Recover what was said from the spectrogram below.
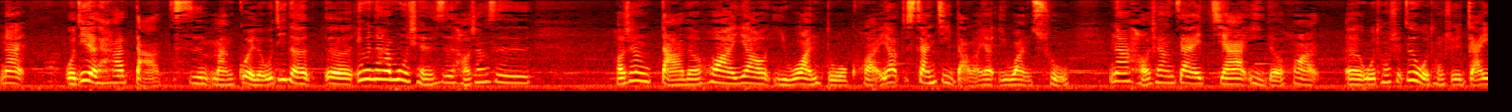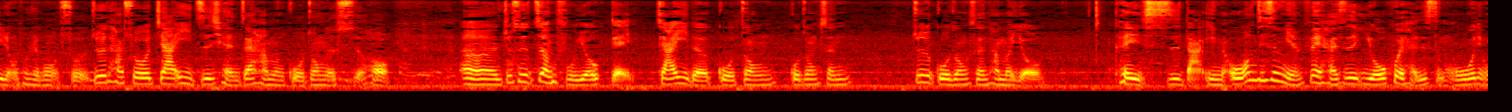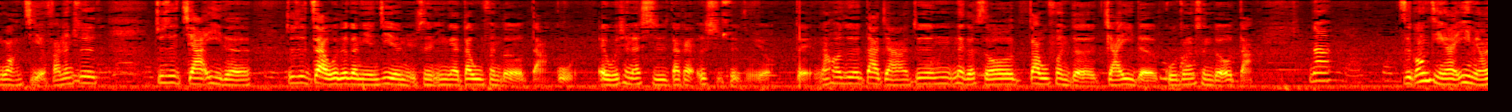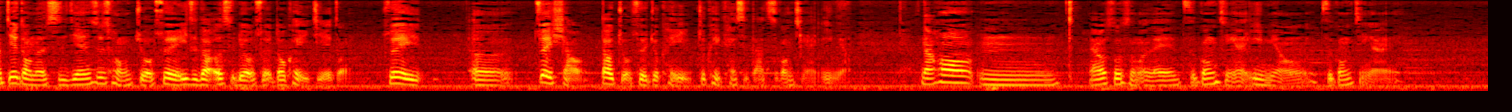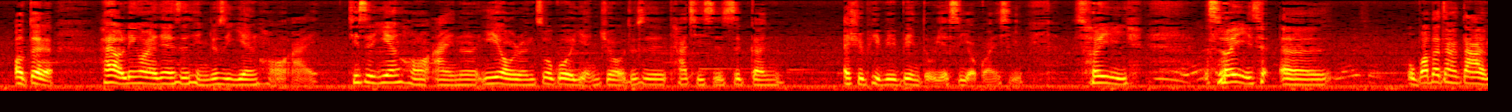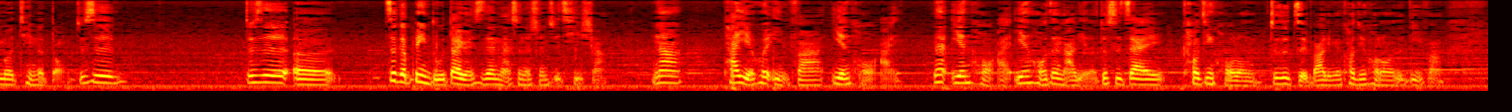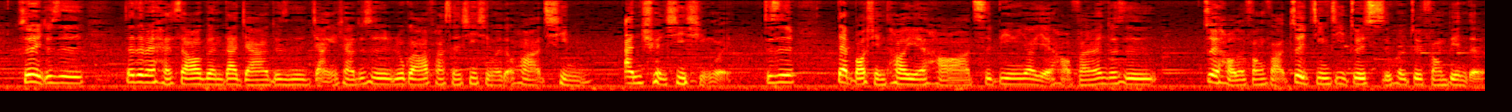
那我记得他打是蛮贵的，我记得呃，因为他目前是好像是。好像打的话要一万多块，要三剂打完要一万出。那好像在嘉义的话，呃，我同学这是我同学嘉义人，我同学跟我说的，就是他说嘉义之前在他们国中的时候，呃，就是政府有给嘉义的国中国中生，就是国中生他们有可以私打疫苗，我忘记是免费还是优惠还是什么，我有点忘记了，反正就是就是嘉义的。就是在我这个年纪的女生，应该大部分都有打过。哎，我现在是大概二十岁左右，对。然后就是大家，就是那个时候，大部分的嘉义的国中生都有打。那子宫颈癌疫苗接种的时间是从九岁一直到二十六岁都可以接种，所以呃，最小到九岁就可以就可以开始打子宫颈癌疫苗。然后嗯，还要说什么嘞？子宫颈癌疫苗，子宫颈癌。哦，对。还有另外一件事情，就是咽喉癌。其实咽喉癌呢，也有人做过研究，就是它其实是跟 HPV 病毒也是有关系。所以，所以呃，我不知道这样大家有没有听得懂，就是就是呃，这个病毒带源是在男生的生殖器上，那它也会引发咽喉癌。那咽喉癌，咽喉在哪里呢？就是在靠近喉咙，就是嘴巴里面靠近喉咙的地方。所以就是。在这边还是要跟大家就是讲一下，就是如果要发生性行为的话，请安全性行为，就是戴保险套也好啊，吃避孕药也好，反正就是最好的方法、最经济、最实惠、最方便的，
